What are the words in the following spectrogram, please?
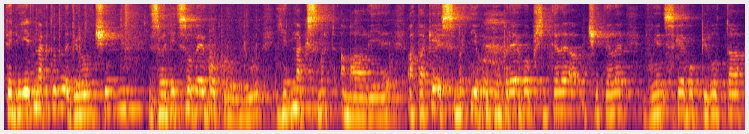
Tedy jednak tohle vyloučení z levicového proudu, jednak smrt Amálie a také smrt jeho dobrého přítele a učitele, vojenského pilota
